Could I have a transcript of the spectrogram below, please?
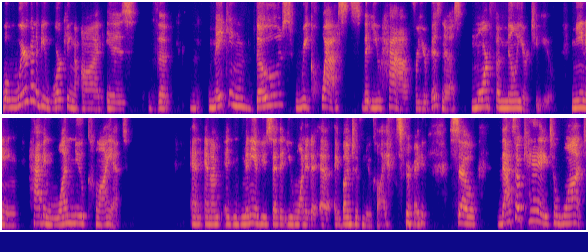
what we're going to be working on is the making those requests that you have for your business more familiar to you, meaning having one new client. And, and I'm and many of you said that you wanted a, a bunch of new clients, right? So that's okay to want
